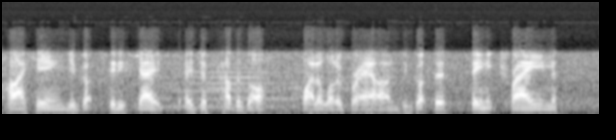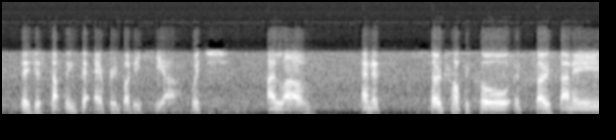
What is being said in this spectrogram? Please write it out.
hiking, you've got cityscapes. It just covers off quite a lot of ground. You've got the scenic train. There's just something for everybody here, which I love. And it's so tropical, it's so sunny.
